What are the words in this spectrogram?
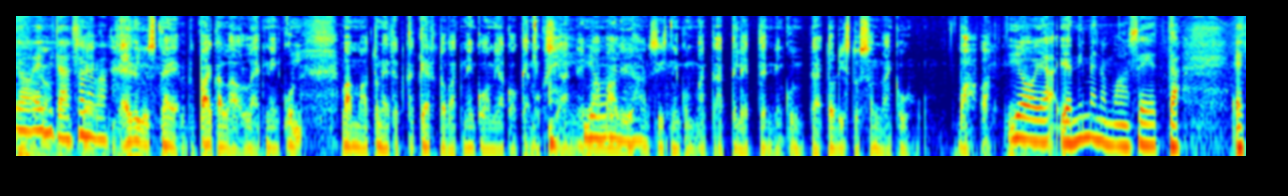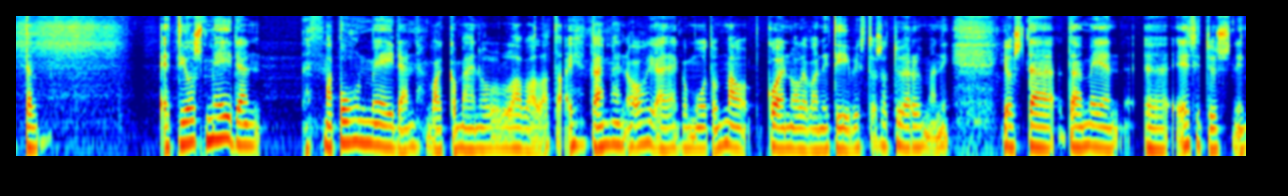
joo, ei joo, mitään, sano vaan. Just ne paikalla olleet niin kuin vammautuneet, jotka kertovat niin kuin omia kokemuksiaan, niin joo, mä olin ihan siis, niin kuin mä ajattelin, että niin kuin, tämä todistus on niin kuin vahva. Joo, ja, ja nimenomaan se, että, että, että jos meidän mä puhun meidän, vaikka mä en ollut lavalla tai, tai mä en ohjaaja enkä muuta, mutta mä koen olevani tiivistössä työryhmä, niin jos tämä meidän ö, esitys niin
